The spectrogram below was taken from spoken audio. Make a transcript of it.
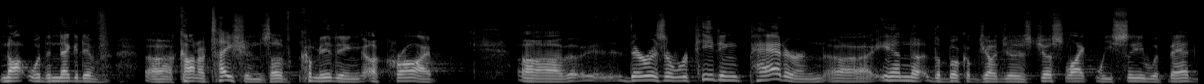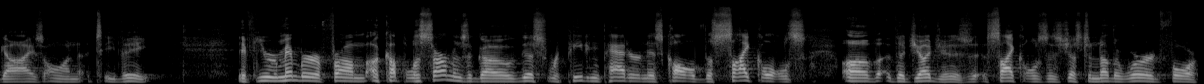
not with the negative uh, connotations of committing a crime. Uh, there is a repeating pattern uh, in the book of Judges, just like we see with bad guys on TV. If you remember from a couple of sermons ago, this repeating pattern is called the cycles of the judges. Cycles is just another word for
